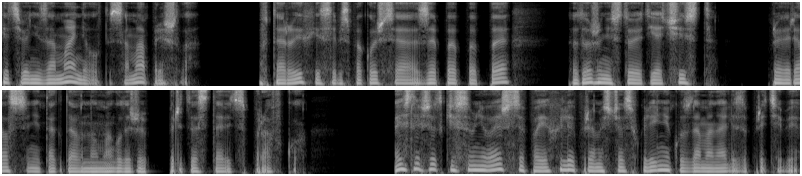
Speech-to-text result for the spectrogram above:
я тебя не заманивал, ты сама пришла. Во-вторых, если беспокоишься о ЗППП, то тоже не стоит, я чист. Проверялся не так давно, могу даже предоставить справку. А если все-таки сомневаешься, поехали прямо сейчас в клинику, сдам анализы при тебе.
